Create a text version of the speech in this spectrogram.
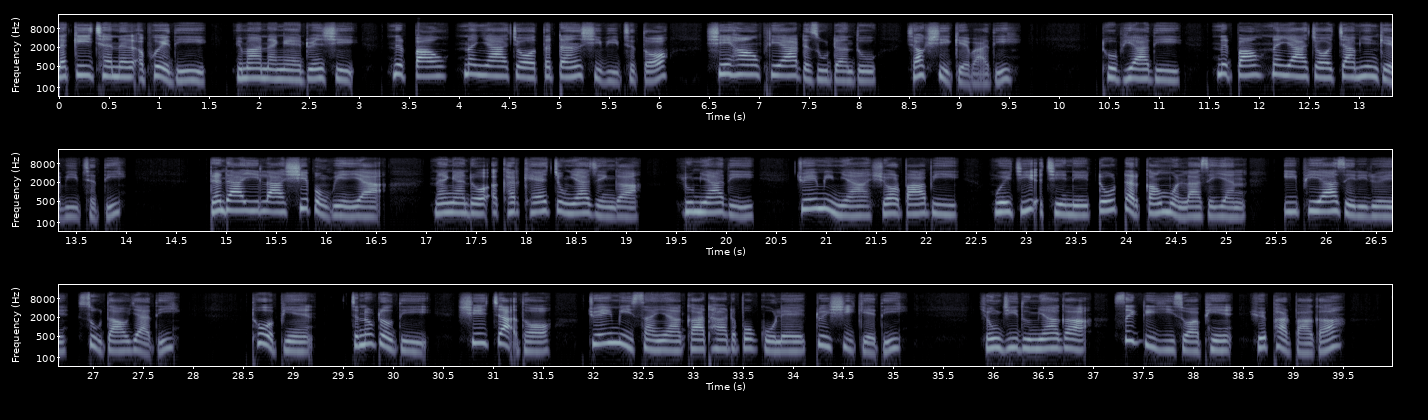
Lucky Channel အဖွဲ့သည်မြန်မာနိုင်ငံအတွင်းရှိနှစ်ပေါင်း200ကျော်သက်တမ်းရှိပြီဖြစ်သောရှေးဟောင်းဖျားတစုတန်သို့ရောက်ရှိခဲ့ပါသည်ထိုဖျားသည်နှစ်ပေါင်း200ကျော်ကြာမြင့်ခဲ့ပြီဖြစ်သည်ဒန္တာရီလာရှေးပုံပင်ရနိုင်ငံတော်အခက်ခဲကြုံရခြင်းကလူများသည်ကျွေးမိများရော့ပါပြီးငွေကြီးအခြေအနေတိုးတက်ကောင်းမွန်လာစေရန်ဤဖျားစေတီတွင်ဆုတောင်းရသည်ထို့အပြင် ကျွန်ုပ်တို့သည် ရှေးကြသောကျွေးမိဆိုင်ရာဂါထာတစ်ပုဒ်ကိုလည်းတွေ့ရှိခဲ့သည်ယုံကြည်သူများက စိတ်တည်ရည်စွာဖြင့်ရွတ်ဖတ်ပါက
